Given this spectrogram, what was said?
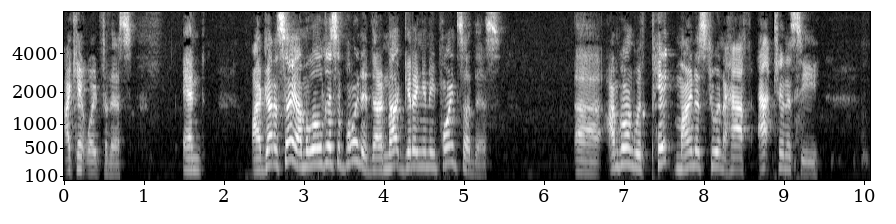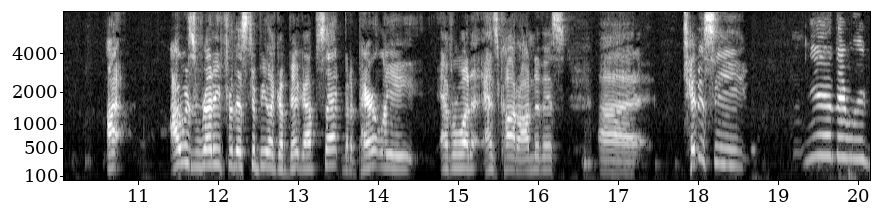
I can't wait for this, and I've got to say I'm a little disappointed that I'm not getting any points on this. Uh, I'm going with Pitt minus two and a half at Tennessee. I I was ready for this to be like a big upset, but apparently everyone has caught on to this. Uh, Tennessee, yeah, they were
